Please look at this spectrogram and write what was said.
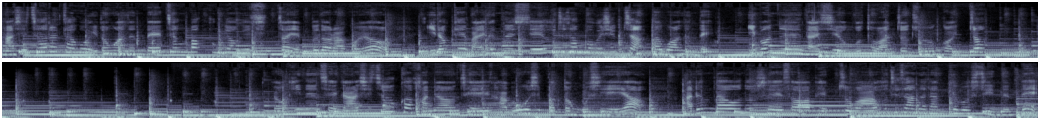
다시 차를 타고 이동하는데 창밖 풍경이 진짜 예쁘더라고요. 이렇게 맑은 날씨에 후지산 보기 쉽지 않다고 하는데 이번 여행 날씨 운부터 완전 좋은 거 있죠? 여기는 제가 시즈오카 가면 제일 가보고 싶었던 곳이에요. 아름다운 호수에서 백조와 후지산을 함께 볼 수 있는데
